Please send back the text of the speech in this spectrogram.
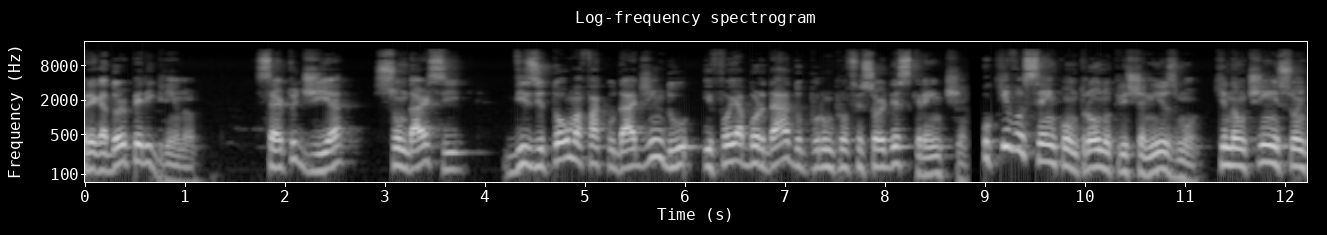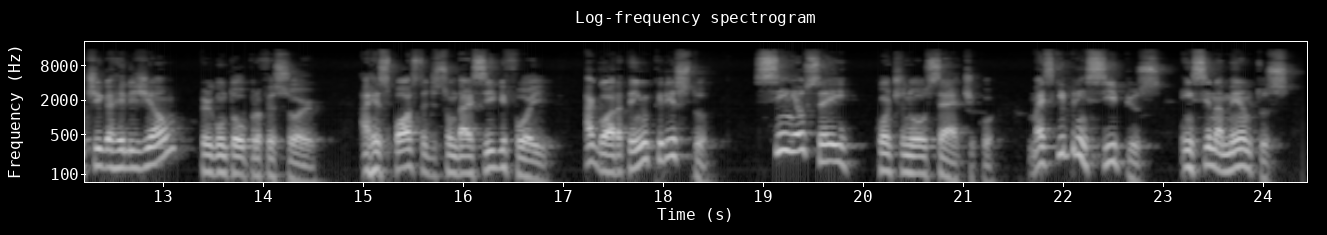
pregador peregrino. Certo dia, Sundar Singh visitou uma faculdade hindu e foi abordado por um professor descrente. O que você encontrou no cristianismo que não tinha em sua antiga religião? perguntou o professor. A resposta de Sundar Singh foi: Agora tenho Cristo. Sim, eu sei, continuou o cético. Mas que princípios, ensinamentos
